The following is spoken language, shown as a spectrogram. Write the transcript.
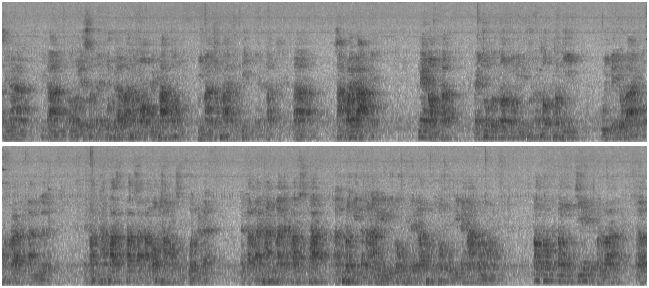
เสนาธิการกองเรือส่วนได้พูดไปแล้วว่าถ้ามองในภาพของดีมาสปายปกติเนี่ยนะครับสามร้อยบาทเนี่ย แน่นอนครับ ในช่วงเบื้องต้นก็ไม่มีผลกระทบเท่าที่คุยเป็นนโยบายของภาครัฐทางการเมืองนะครับทางภาคภาคสาหกรรมบอกช้ำพอสมควรเหมือนกันนะครับหลายท่านที่มาจากภาคภาคธุรกิจแล้วมานั่งอยู่ในนี้ก็คงจะได้รับผลกระทบตรงนี้ไม่มากก็น้อยต้องต้องต้องชี้ให้เห็นก่อนว่าเออ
